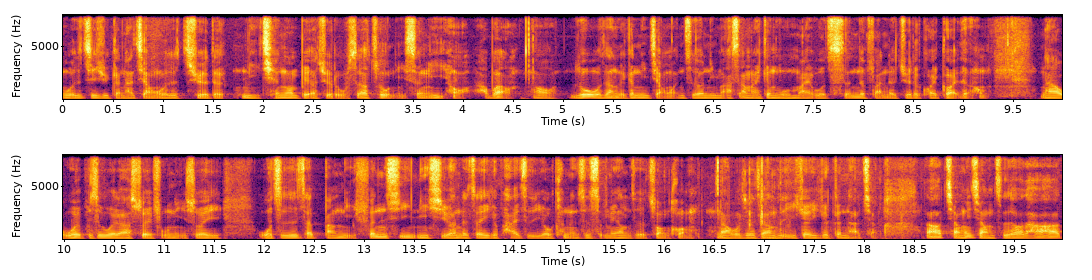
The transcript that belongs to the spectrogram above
我就继续跟他讲，我就觉得你千万不要觉得我是要做你生意吼，好不好？哦，如果我这样子跟你讲完之后，你马上来跟我买，我真的反而觉得怪怪的吼。那我也不是为了说服你，所以我只是在帮你分析你喜欢的这一个牌子有可能是什么样子的状况。那我就这样子一个一个跟他讲，然后讲一讲之后，他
